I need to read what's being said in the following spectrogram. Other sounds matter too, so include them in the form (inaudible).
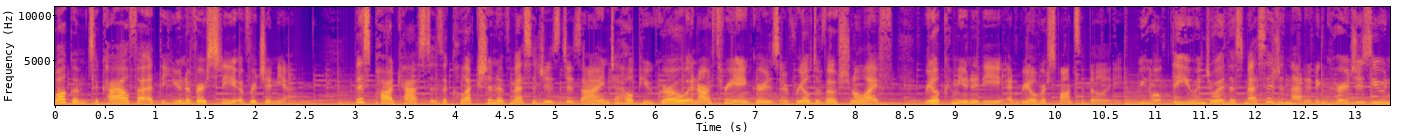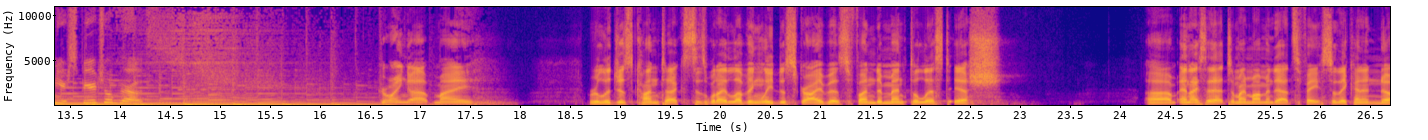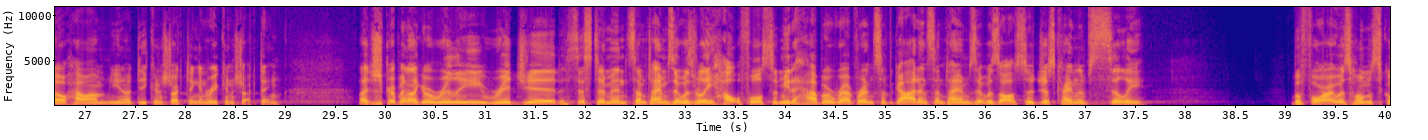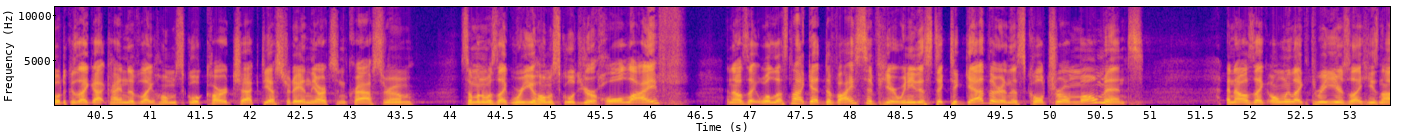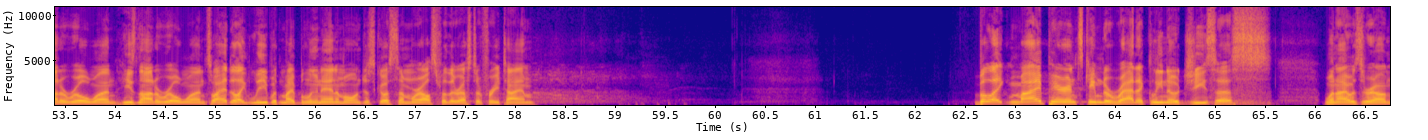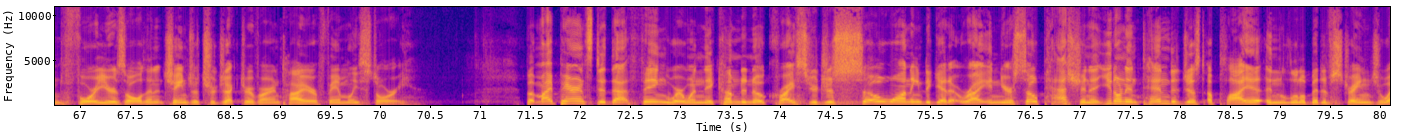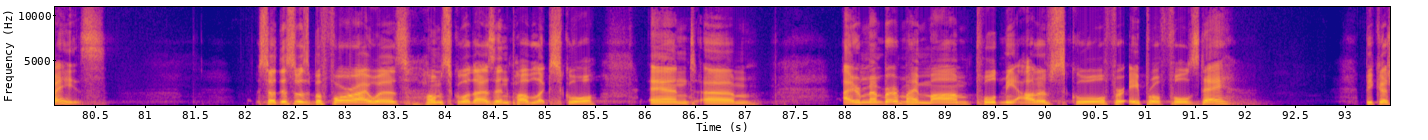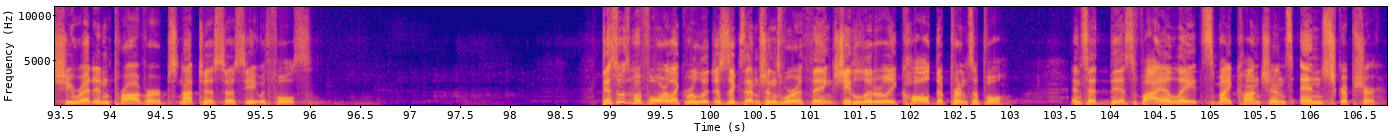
Welcome to Chi Alpha at the University of Virginia. This podcast is a collection of messages designed to help you grow in our three anchors of real devotional life, real community, and real responsibility. We hope that you enjoy this message and that it encourages you in your spiritual growth. Growing up, my religious context is what I lovingly describe as fundamentalist ish. Um, and I say that to my mom and dad's face, so they kind of know how I'm, you know, deconstructing and reconstructing. I just grew up in like a really rigid system, and sometimes it was really helpful to me to have a reverence of God, and sometimes it was also just kind of silly. Before I was homeschooled, because I got kind of like homeschool card checked yesterday in the arts and crafts room, someone was like, Were you homeschooled your whole life? And I was like, Well, let's not get divisive here. We need to stick together in this cultural moment. And I was like, only like three years, like, he's not a real one. He's not a real one. So I had to like leave with my balloon animal and just go somewhere else for the rest of free time. But like my parents came to radically know Jesus when I was around four years old, and it changed the trajectory of our entire family story. But my parents did that thing where when they come to know Christ, you're just so wanting to get it right and you're so passionate, you don't intend to just apply it in a little bit of strange ways. So, this was before I was homeschooled, I was in public school. And um, I remember my mom pulled me out of school for April Fool's Day because she read in Proverbs not to associate with fools. This was before like religious exemptions were a thing. She literally called the principal and said, This violates my conscience and scripture.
